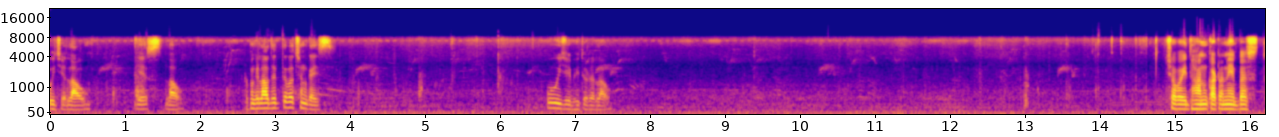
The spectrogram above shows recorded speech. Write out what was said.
ওই যে লাউ। ইয়েস লাউ। আপনি কি লাউ দেখতে পাচ্ছেন গাইস ওই যে ভিতরে লাউ। সবাই ধান কাটা নিয়ে ব্যস্ত।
